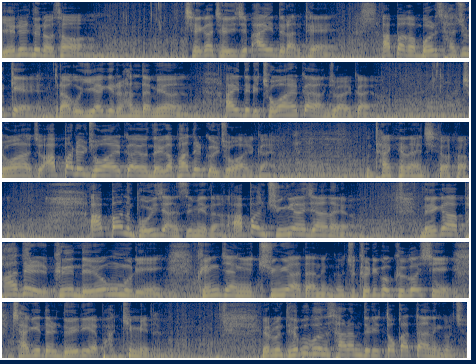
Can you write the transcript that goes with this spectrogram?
예를 들어서 제가 저희 집 아이들한테 아빠가 뭘 사줄게 라고 이야기를 한다면 아이들이 좋아할까요? 안 좋아할까요? 좋아하죠. 아빠를 좋아할까요? 내가 받을 걸 좋아할까요? 당연하죠. 아빠는 보이지 않습니다. 아빠는 중요하지 않아요. 내가 받을 그 내용물이 굉장히 중요하다는 거죠. 그리고 그것이 자기들 뇌리에 박힙니다. 여러분 대부분 사람들이 똑같다는 거죠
